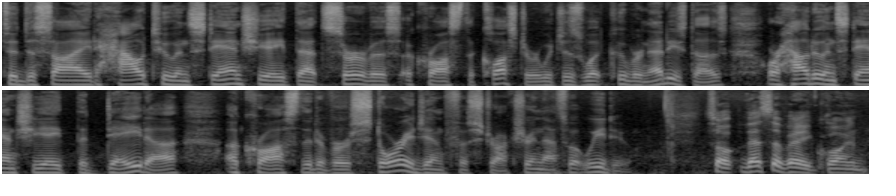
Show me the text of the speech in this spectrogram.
to decide how to instantiate that service across the cluster, which is what Kubernetes does, or how to instantiate the data across the diverse storage infrastructure, and that's what we do. So that's a very, coin,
